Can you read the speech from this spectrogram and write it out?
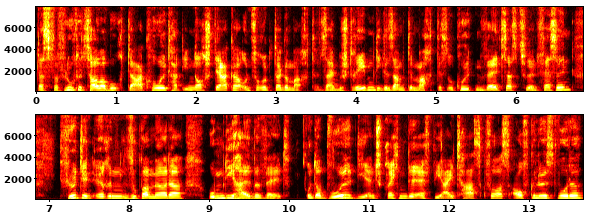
Das verfluchte Zauberbuch Darkhold hat ihn noch stärker und verrückter gemacht. Sein Bestreben, die gesamte Macht des okkulten Wälzers zu entfesseln, führt den irren Supermörder um die halbe Welt. Und obwohl die entsprechende FBI-Taskforce aufgelöst wurde,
